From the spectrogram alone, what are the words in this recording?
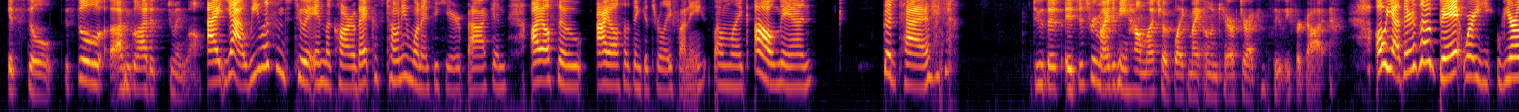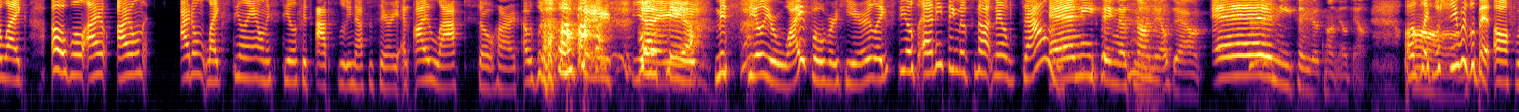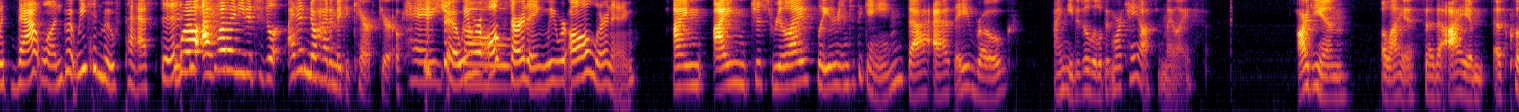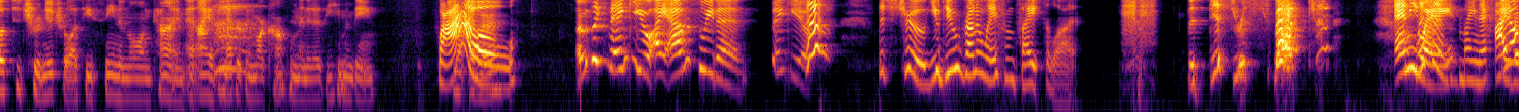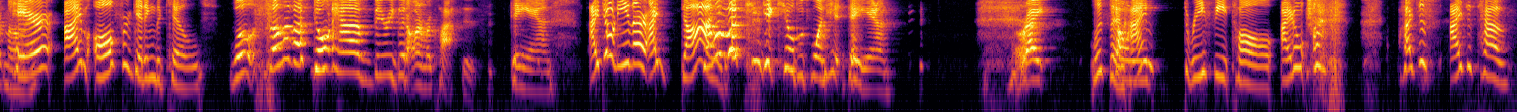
it's still, it's still. I'm glad it's doing well. I yeah, we listened to it in the car a bit because Tony wanted to hear it back, and I also I also think it's really funny. So I'm like, oh man, good times. Dude, there's. It just reminded me how much of like my own character I completely forgot. Oh yeah, there's a bit where you're like, oh well, I I only I don't like stealing. I only steal if it's absolutely necessary, and I laughed so hard. I was like, okay. yeah, okay, yeah, yeah. Miss Steal Your Wife over here, like, steals anything that's not nailed down. Anything that's not nailed down. Anything that's not nailed down. I was like, well, she um, was a bit off with that one, but we can move past it. Well, I thought I needed to. do- I didn't know how to make a character. Okay, it's true. we were all starting. We were all learning. I'm. I just realized later into the game that as a rogue, I needed a little bit more chaos in my life. Our DM Elias said that I am as close to true neutral as he's seen in a long time, and I have never been more complimented as a human being. Wow. I was like, "Thank you. I am Sweden. Thank you." That's true. You do run away from fights a lot. the disrespect. Anyway, Listen, my next I don't moment- care. I'm all for getting the kills. Well, some of us don't have very good armor classes, Dan. I don't either. I die. Some of us can get killed with one hit, Dan. All right. Listen, Tony. I'm three feet tall. I don't. I just, I just have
